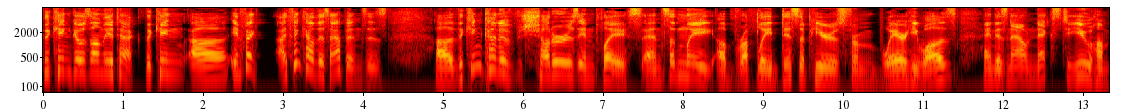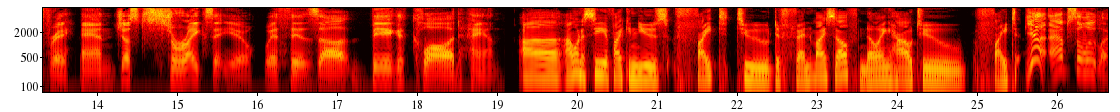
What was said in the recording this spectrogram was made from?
the king goes on the attack. The king, uh, in fact, I think how this happens is. Uh, the king kind of shudders in place and suddenly abruptly disappears from where he was and is now next to you, Humphrey, and just strikes at you with his uh, big clawed hand. Uh, I want to see if I can use fight to defend myself, knowing how to fight. Yeah, absolutely.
